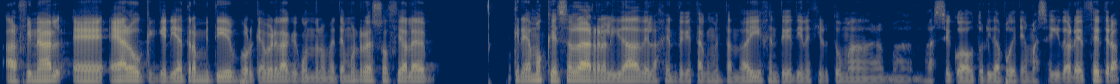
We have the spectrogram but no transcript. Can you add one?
al final eh, es algo que quería transmitir porque es verdad que cuando nos metemos en redes sociales creemos que esa es la realidad de la gente que está comentando ahí, gente que tiene cierto más, más, seco de autoridad porque tiene más seguidores, etcétera.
